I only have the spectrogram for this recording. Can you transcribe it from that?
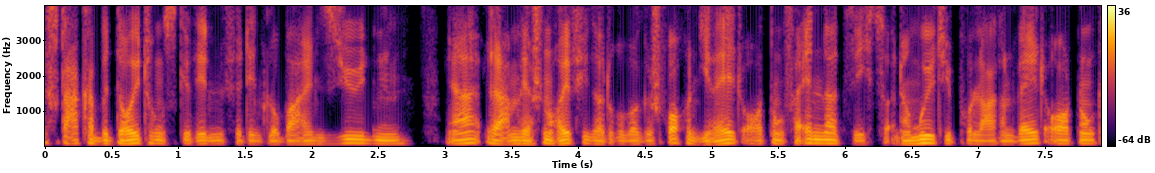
starker Bedeutungsgewinn für den globalen Süden. Ja, da haben wir schon häufiger drüber gesprochen. Die Weltordnung verändert sich zu einer multipolaren Weltordnung.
